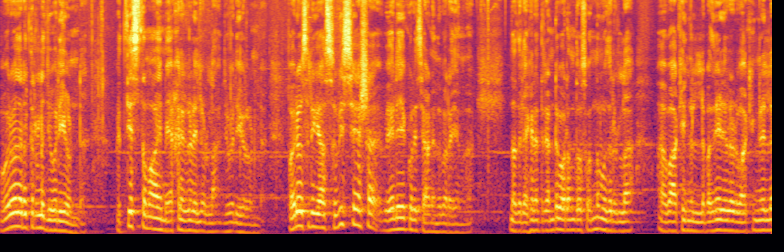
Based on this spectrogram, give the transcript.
ഓരോ തരത്തിലുള്ള ജോലിയുണ്ട്. വ്യത്യസ്തമായ മേഖലകളിലുള്ള ജോലികളുണ്ട്. പൗരോസ്ലിക സുവിശേഷ വേലയെക്കുറിച്ചാണ് ഇന്ന് പറയുന്നത്. ഇന്നത്തെ ലേഖനത്തിൽ രണ്ട് കുറന്തോസ് ഒന്ന് മുതലുള്ള വാക്യങ്ങളിൽ പതിനേഴ് വരെയുള്ള വാക്യങ്ങളിൽ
